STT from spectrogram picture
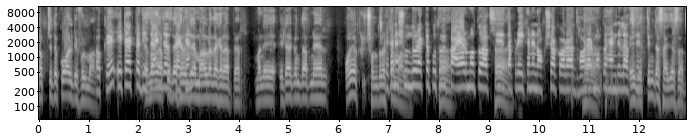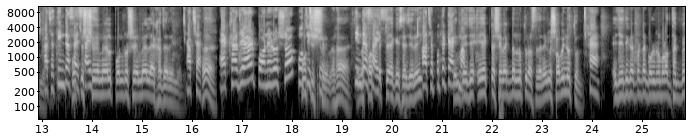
সবচেয়ে কোয়ালিটি ফুল মাল। ওকে এটা একটা ডিজাইন দেখেন। যে মালটা দেখেন আপনার মানে এটা কিন্তু আপনার অনেক সুন্দর একটা এখানে সুন্দর একটা প্রথমে পায়ার মতো আছে তারপরে এখানে নকশা করা ধরার মতো হ্যান্ডেল এই আছে। যে তিনটা সাইজ আছে আপনার। আচ্ছা তিনটা সাইজ পঁচিশশো এম এল পনেরোশো এম এল এক হাজার এম এল আচ্ছা হ্যাঁ। এক হাজার পনেরোশো পঁচিশশো। পঁচিশশো এম এল হ্যাঁ। তিনটা size। প্রত্যেকটা একই সাইজেরই আচ্ছা প্রত্যেকটা এক মাপ। এই যে এই একটা শেপ একদম নতুন আসছে জানেন? এগুলো সবই নতুন। হ্যাঁ। এই যে এদিকে একটা গোল্ডেন বর্ডার থাকবে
